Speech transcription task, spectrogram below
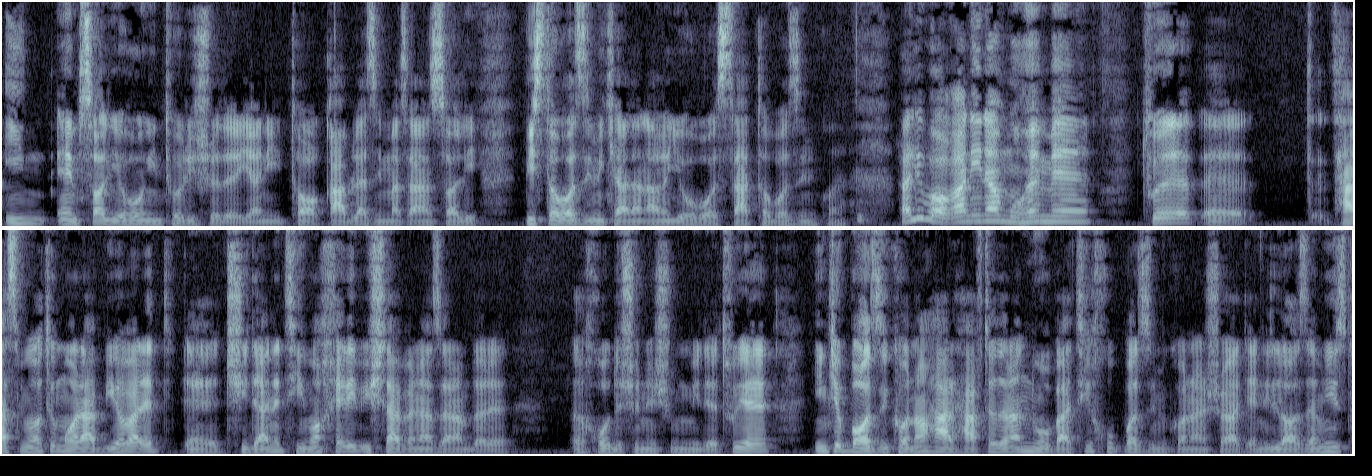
این امسال یهو اینطوری شده. یعنی تا قبل از این مثلا سالی 20 تا بازی می‌کردن الان یهو با 100 تا بازی می‌کنن. ولی واقعا اینم مهمه. تو تصمیمات مربی برای اه، چیدن تیما خیلی بیشتر به نظرم داره خودشو نشون میده. توی اینکه بازیکن‌ها هر هفته دارن نوبتی خوب بازی می‌کنن شاید. یعنی لازم نیست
